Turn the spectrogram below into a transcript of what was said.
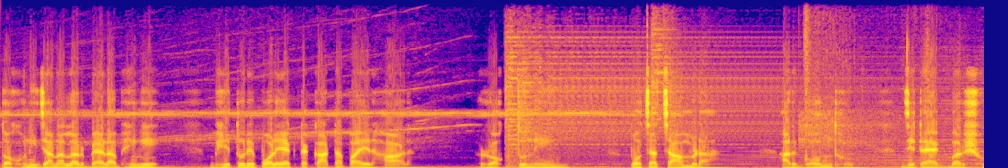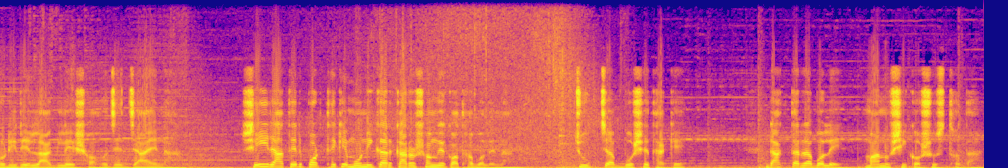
তখনই জানালার বেড়া ভেঙে ভেতরে পড়ে একটা কাটা পায়ের হাড়, রক্ত নেই, পচা চামড়া আর গন্ধ যেটা একবার শরীরে লাগলে সহজে যায় না। সেই রাতের পর থেকে মনিকার কারও সঙ্গে কথা বলে না। চুপচাপ বসে থাকে। ডাক্তাররা বলে, মানসিক অসুস্থতা।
